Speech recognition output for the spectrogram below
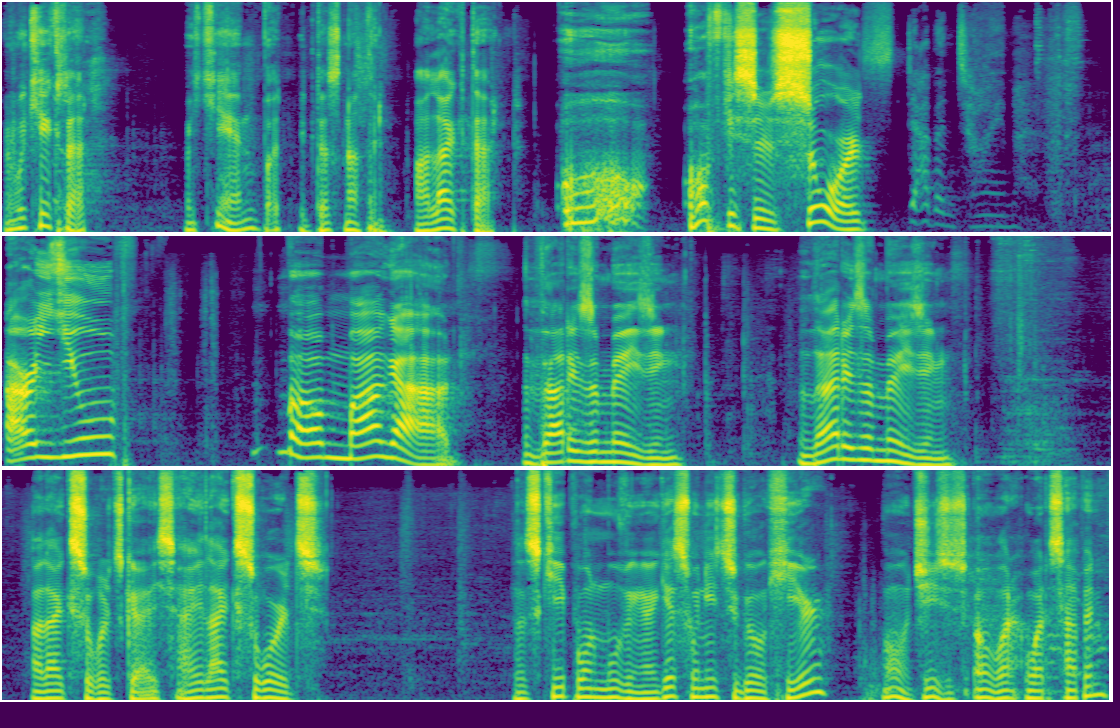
Can we kick that? We can, but it does nothing. I like that. Oh! Officer's sword! Are you... Oh my god. That is amazing. That is amazing. I like swords, guys. I like swords. Let's keep on moving. I guess we need to go here. Oh, Jesus. Oh, what what's happened?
